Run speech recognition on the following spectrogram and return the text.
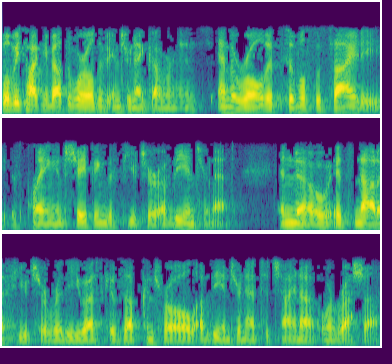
We'll be talking about the world of internet governance and the role that civil society is playing in shaping the future of the internet. And no, it's not a future where the U.S. gives up control of the internet to China or Russia.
